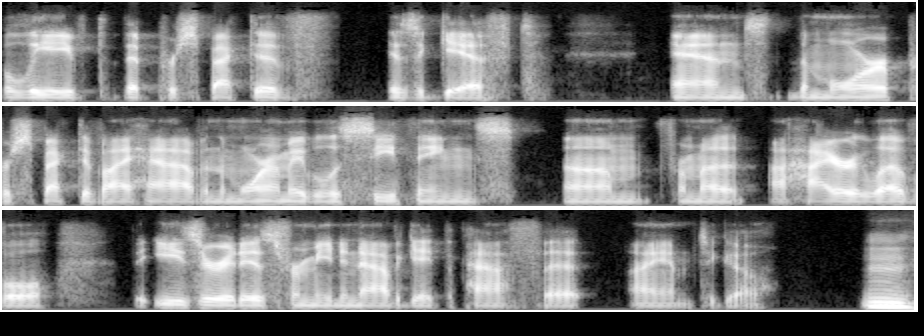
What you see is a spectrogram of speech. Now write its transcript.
believed that perspective is a gift and the more perspective i have and the more i'm able to see things um, from a, a higher level the easier it is for me to navigate the path that i am to go Mm.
